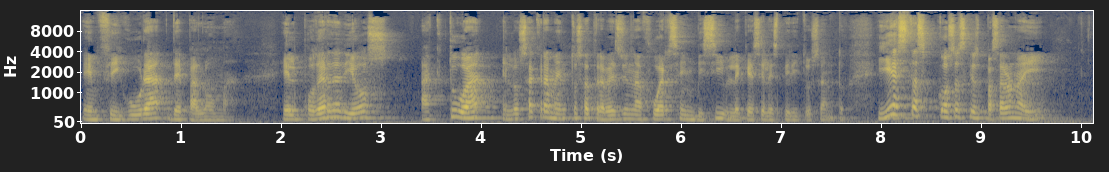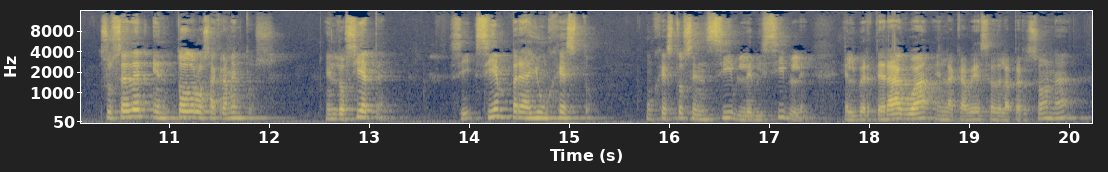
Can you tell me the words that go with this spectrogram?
en figura de paloma. El poder de Dios actúa en los sacramentos a través de una fuerza invisible que es el Espíritu Santo. Y estas cosas que pasaron ahí suceden en todos los sacramentos, en los siete. ¿sí? Siempre hay un gesto, un gesto sensible, visible. El verter agua en la cabeza de la persona,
